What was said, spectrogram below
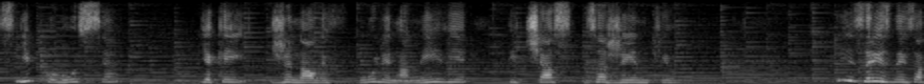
сніп колосся, який жинали в полі на ниві під час зажинків. З різних за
